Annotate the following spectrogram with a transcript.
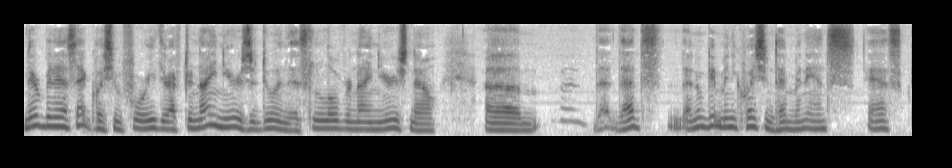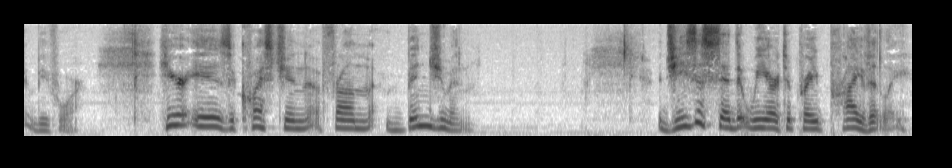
Never been asked that question before either. After nine years of doing this, a little over nine years now, um, that, that's I don't get many questions I haven't been ans- asked before. Here is a question from Benjamin. Jesus said that we are to pray privately.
